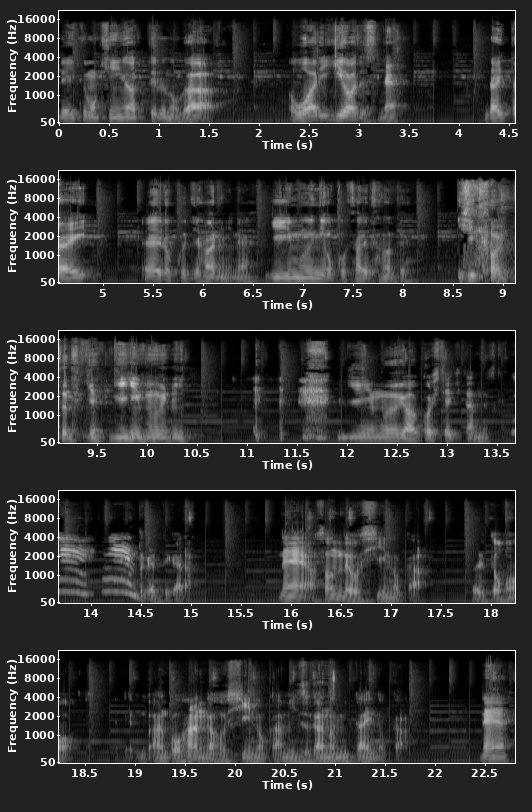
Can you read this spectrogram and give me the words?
で、いつも気になってるのが、終わり際ですね。だいたい、えー6時半にね、ギームに起こされたので、いいコメントできる。ギームーに。ギームーが起こしてきたんですかにゃーにゃーとか言ってから。ね遊んでほしいのか。それとも、あご飯が欲しいのか、水が飲みたいのか。ね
